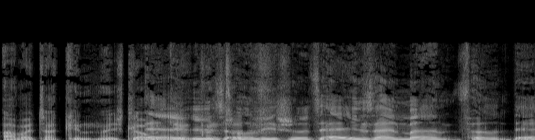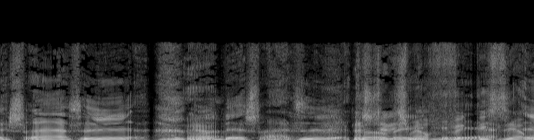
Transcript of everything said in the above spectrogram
Arbeiterkind. Ne? Ich glaube, der könnte. Olli Schulz, er ist ein Mann von der Straße, Ja. der Straße. Das stelle ich mir auch her. wirklich sehr Er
